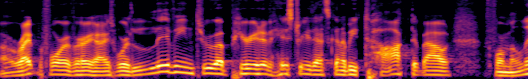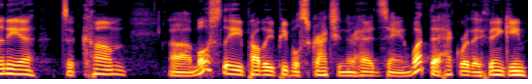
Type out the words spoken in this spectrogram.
uh, right before our very eyes. We're living through a period of history that's going to be talked about for millennia to come. Uh, mostly, probably people scratching their heads saying, What the heck were they thinking?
